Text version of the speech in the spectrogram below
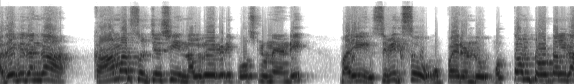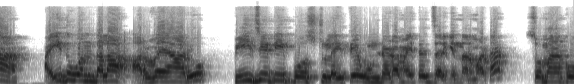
అదేవిధంగా కామర్స్ వచ్చేసి నలభై ఒకటి పోస్టులు ఉన్నాయండి. మరి సివిక్స్ ముప్పై రెండు. మొత్తం టోటల్గా ఐదు వందల అరవై ఆరు. పీజీటీ పోస్టులు అయితే ఉండడం అయితే జరిగిందనమాట. సో మనకు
